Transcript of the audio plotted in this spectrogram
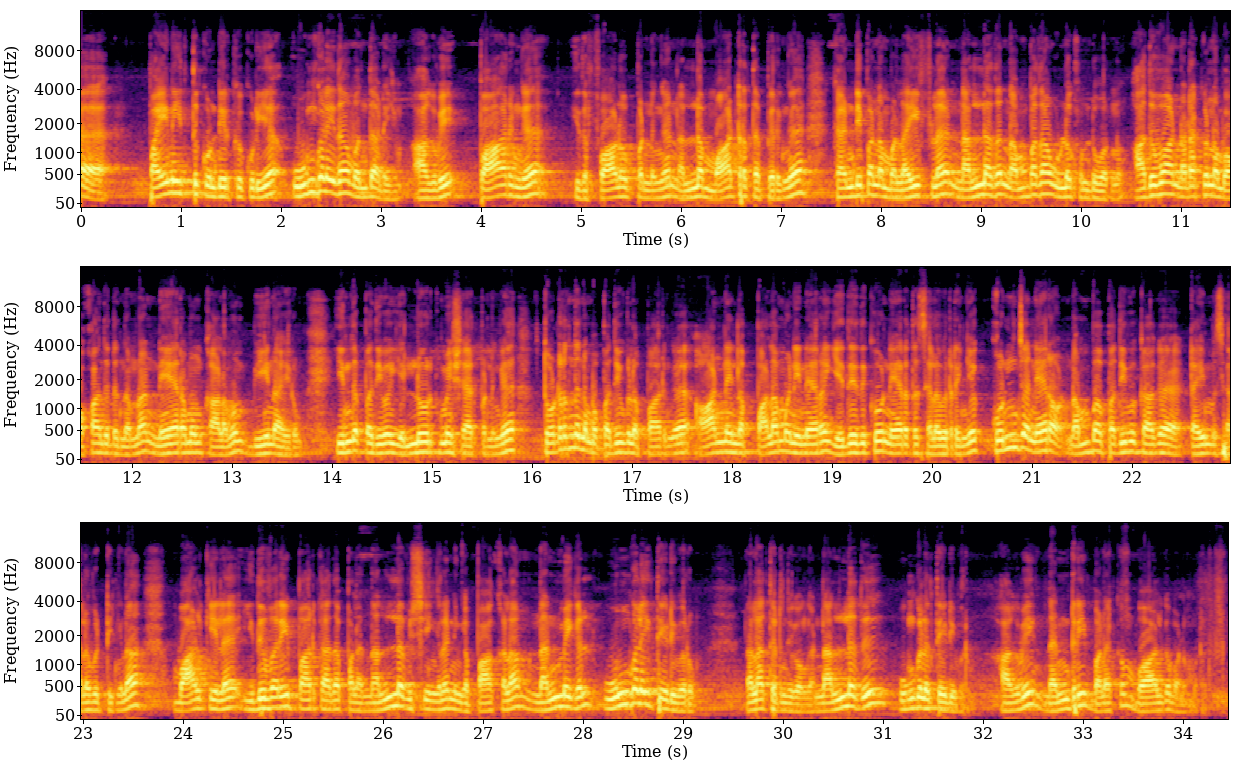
பயணித்து கொண்டிருக்கக்கூடிய உங்களை தான் வந்து அடையும். ஆகவே பாருங்கள் இதை ஃபாலோ பண்ணுங்கள் நல்ல மாற்றத்தை பெறுங்க. கண்டிப்பாக நம்ம லைஃப்பில் நல்லதை நம்ம தான் உள்ளே கொண்டு வரணும். அதுவாக நடக்கும் நம்ம உட்காந்துட்டு இருந்தோம்னா நேரமும் காலமும் வீணாயிரும். இந்த பதிவை எல்லோருக்குமே ஷேர் பண்ணுங்கள் தொடர்ந்து நம்ம பதிவுகளை பாருங்கள் ஆன்லைனில் பல மணி நேரம் எது எதுக்கோ நேரத்தை செலவிடுறீங்க. கொஞ்சம் நேரம் நம்ம பதிவுக்காக டைம் செலவிட்டிங்கன்னா வாழ்க்கையில் இதுவரை பார்க்காத பல நல்ல விஷயங்களை நீங்கள் பார்க்கலாம். நன்மைகள் உங்களை தேடி வரும். நல்லா தெரிஞ்சுக்கோங்க. நல்லது உங்களை தேடி வரும். ஆகவே நன்றி வணக்கம் வாழ்க வளமுடன்.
